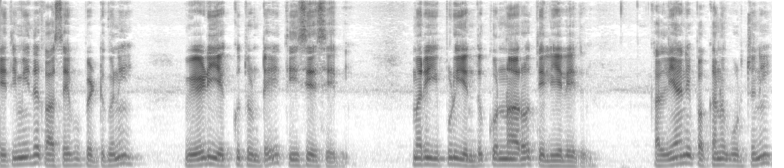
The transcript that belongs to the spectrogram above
చేతి మీద కాసేపు పెట్టుకుని వేడి ఎక్కుతుంటే తీసేసేది. మరి ఇప్పుడు ఎందుకు కొన్నారో తెలియలేదు. కళ్యాణి పక్కన కూర్చుని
